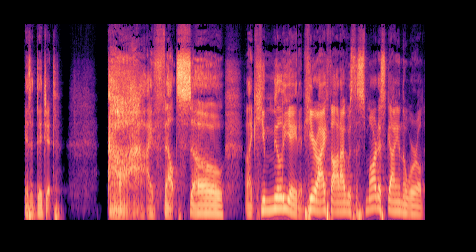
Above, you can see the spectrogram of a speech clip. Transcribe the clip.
is a digit. Ah, I felt so like humiliated. Here I thought I was the smartest guy in the world.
